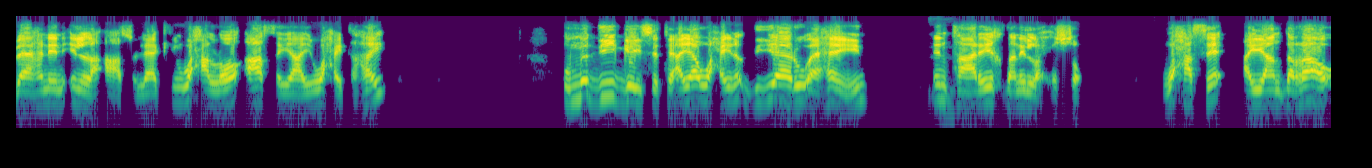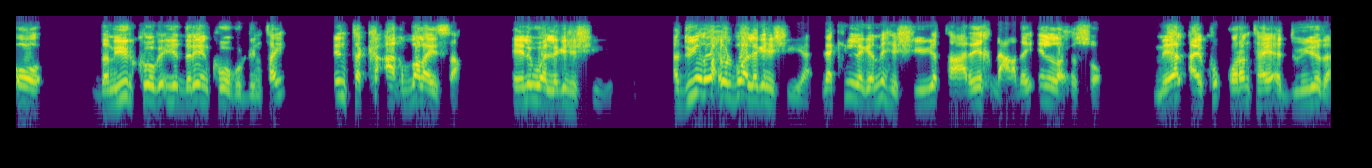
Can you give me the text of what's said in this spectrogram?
baahnayn in la aaso. Laakiin waxa loo aasayaayo waxay tahay ummaddii geysatay ayaa waxayna diyaar u ahayn in taariikhdani la xuso. Waxase ayaan daraa oo damiirkooga iyo dareenkoogu dhintay inta ka aqbalaysa eele waa laga heshiiyey. Adduunyada wax walba waa laga heshiiyaa laakiin lagama heshiiyo taariikh dhacday in la xuso. Meel ay ku qoran tahay adduunyada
